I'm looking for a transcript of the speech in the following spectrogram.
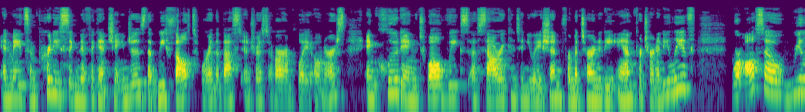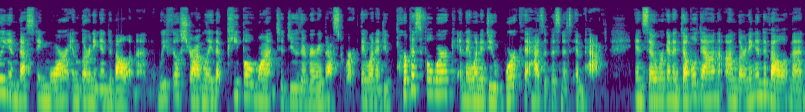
and made some pretty significant changes that we felt were in the best interest of our employee owners, including 12 weeks of salary continuation for maternity and paternity leave. We're also really investing more in learning and development. We feel strongly that people want to do their very best work. They want to do purposeful work and they want to do work that has a business impact. And so we're going to double down on learning and development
